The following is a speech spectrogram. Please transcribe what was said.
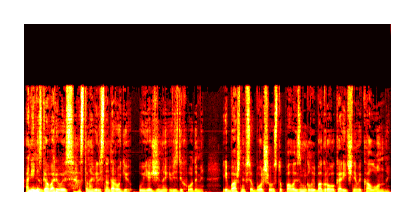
Они, не сговариваясь, остановились на дороге, уезженной вездеходами, и башня все больше выступала из мглы багрово-коричневой колонной,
